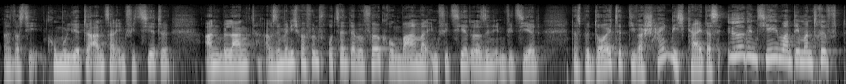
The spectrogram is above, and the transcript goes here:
also was die kumulierte Anzahl Infizierte anbelangt, aber sind wir nicht mal 5% der Bevölkerung waren mal infiziert oder sind infiziert. Das bedeutet, die Wahrscheinlichkeit, dass irgendjemand, den man trifft,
